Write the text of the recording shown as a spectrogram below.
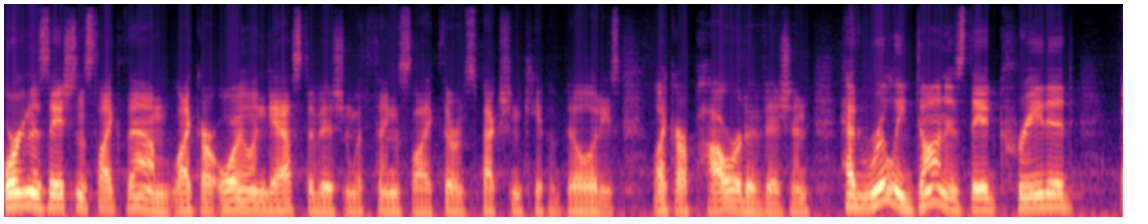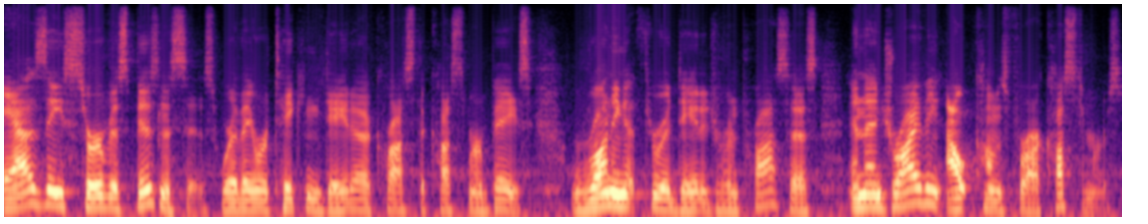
organizations like them, like our oil and gas division with things like their inspection capabilities, like our power division, had really done is they had created as a service businesses where they were taking data across the customer base, running it through a data-driven process, and then driving outcomes for our customers.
